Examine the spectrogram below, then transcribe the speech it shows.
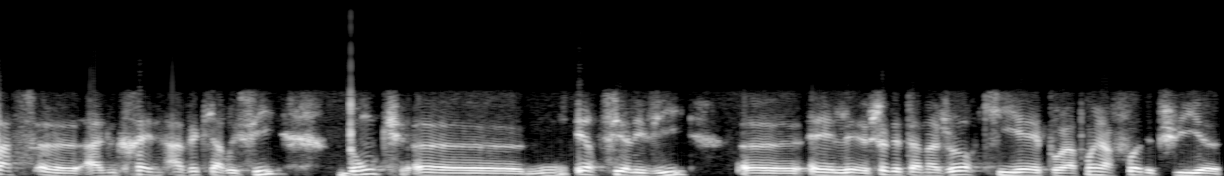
face à l'Ukraine avec la Russie. Donc, euh, Herzl Alevi euh, est le chef d'état-major qui est pour la première fois depuis euh,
